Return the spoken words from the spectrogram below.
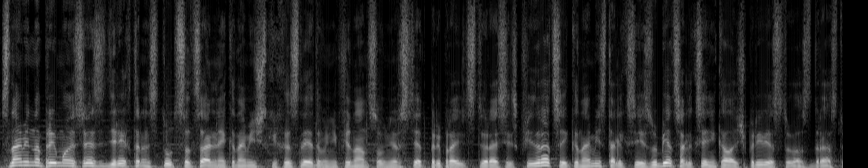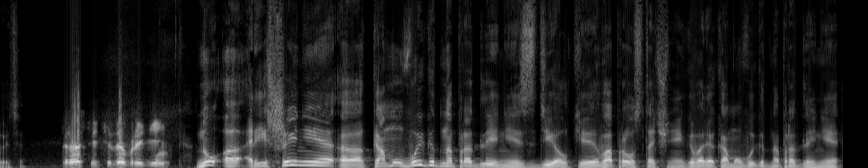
С нами на прямой связи директор Института социально-экономических исследований финансового университета при правительстве Российской Федерации, экономист Алексей Зубец. Алексей Николаевич, приветствую вас. Здравствуйте. Здравствуйте, добрый день. Ну, а, решение, а, кому выгодно продление сделки, вопрос, точнее говоря, кому выгодно продление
